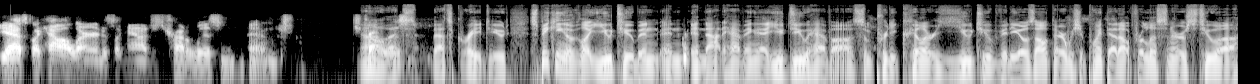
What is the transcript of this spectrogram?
you ask like how I learned. It's like man, I just try to listen and. Just, no, that's listen. that's great, dude. Speaking of like YouTube and, and, and not having that, you do have uh, some pretty killer YouTube videos out there. We should point that out for listeners to uh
